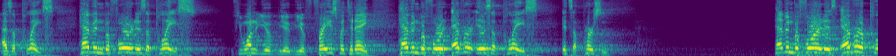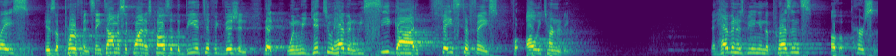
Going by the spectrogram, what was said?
as a place. Heaven before it is a place. If you want your, your, your phrase for today, heaven before it ever is a place, it's a person. Heaven, before it is ever a place, is a person. St. Thomas Aquinas calls it the beatific vision that when we get to heaven, we see God face to face for all eternity. That heaven is being in the presence of a person.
